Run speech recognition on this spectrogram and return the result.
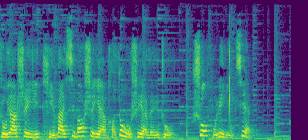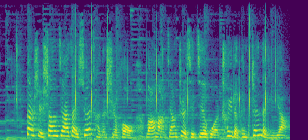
主要是以体外细胞试验和动物试验为主，说服力有限。但是商家在宣传的时候，往往将这些结果吹得跟真的一样。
